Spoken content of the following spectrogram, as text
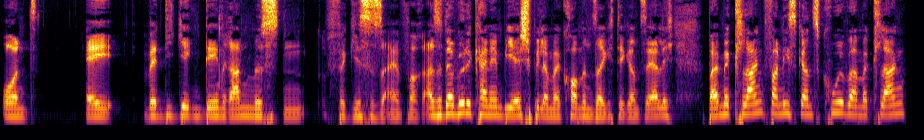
Und ey, wenn die gegen den ran müssten, vergiss es einfach. Also da würde kein NBA-Spieler mehr kommen, sage ich dir ganz ehrlich. Bei McClung fand ich es ganz cool, weil McClung,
